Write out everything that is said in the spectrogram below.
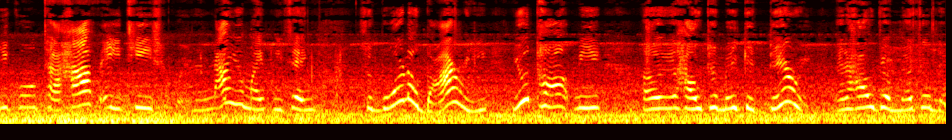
equal to half at squared. And now you might be saying, Subarno Bari, you taught me how, to make a theory and how to measure the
